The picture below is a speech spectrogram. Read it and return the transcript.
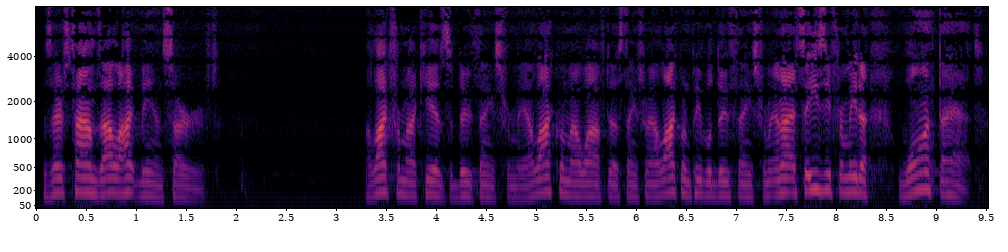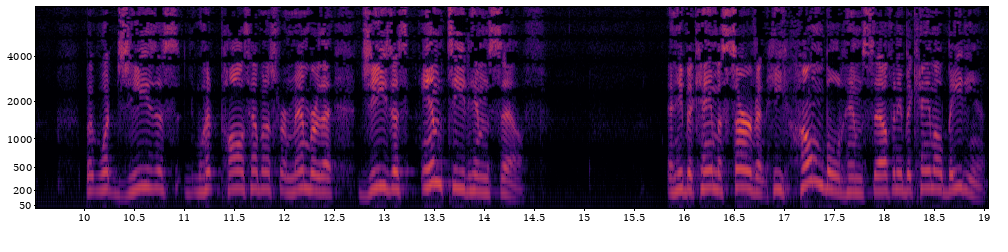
Because there's times I like being served. I like for my kids to do things for me. I like when my wife does things for me. I like when people do things for me. And it's easy for me to want that. But what Jesus, what Paul's helping us remember that Jesus emptied himself and he became a servant. He humbled himself and he became obedient.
